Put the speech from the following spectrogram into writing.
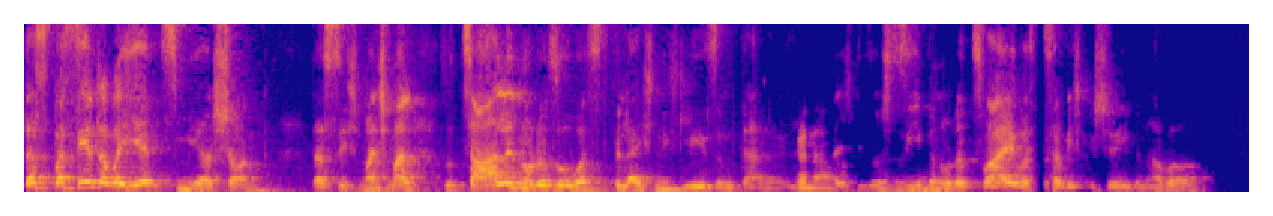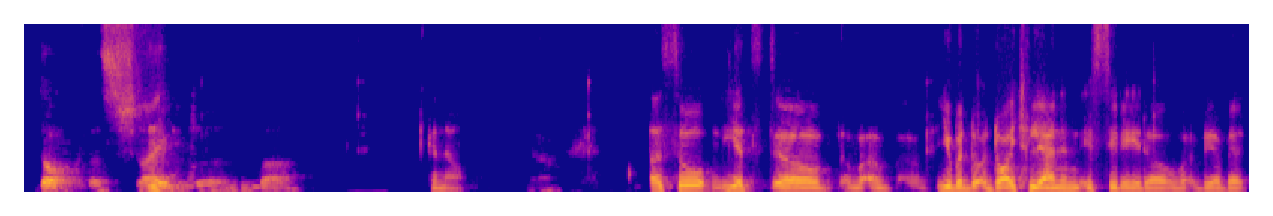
Das passiert aber jetzt mir schon, dass ich manchmal so Zahlen oder sowas vielleicht nicht lesen kann. Genau. Vielleicht so sieben oder zwei, was habe ich geschrieben, aber doch, das Schreiben mhm. war. Genau. Also jetzt äh, über Deutsch lernen ist die Rede. Wir werden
